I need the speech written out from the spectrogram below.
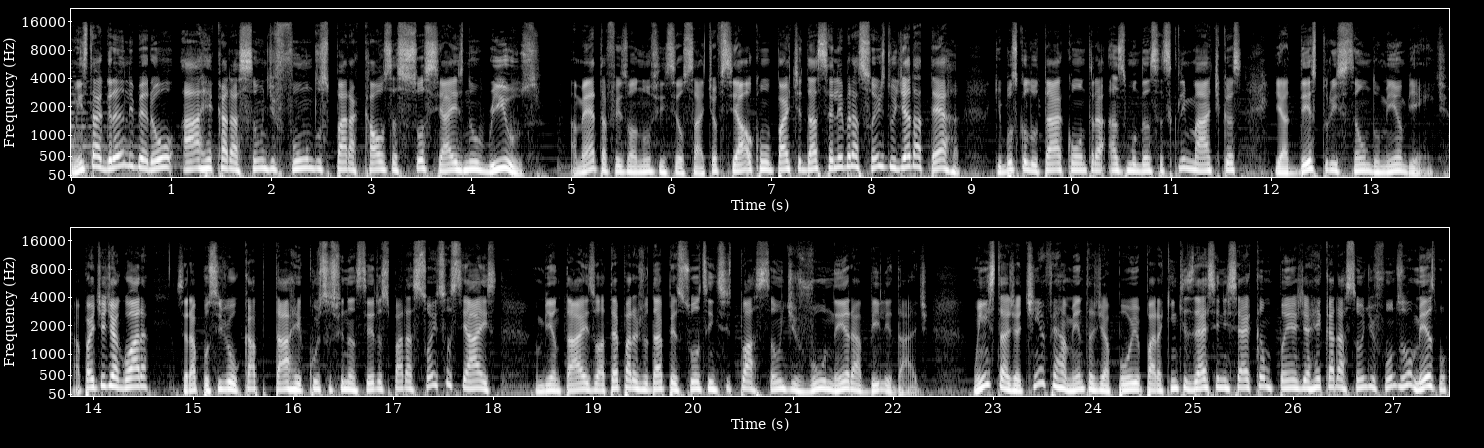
O Instagram liberou a arrecadação de fundos para causas sociais no Reels. A Meta fez um anúncio em seu site oficial como parte das celebrações do Dia da Terra, que busca lutar contra as mudanças climáticas e a destruição do meio ambiente. A partir de agora, será possível captar recursos financeiros para ações sociais, ambientais ou até para ajudar pessoas em situação de vulnerabilidade. O Insta já tinha ferramentas de apoio para quem quisesse iniciar campanhas de arrecadação de fundos ou mesmo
